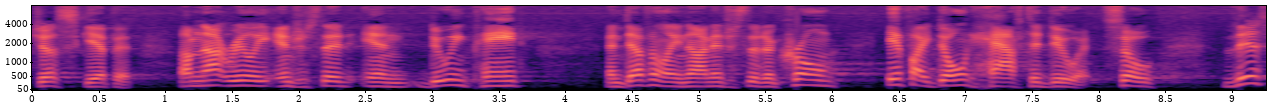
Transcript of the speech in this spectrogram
Just skip it. I'm not really interested in doing paint and definitely not interested in chrome if I don't have to do it. So this,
